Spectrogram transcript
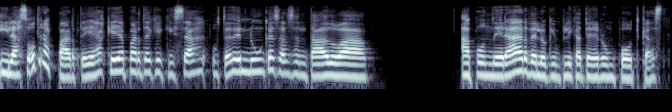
y las otras partes, es aquella parte que quizás ustedes nunca se han sentado a, a ponderar de lo que implica tener un podcast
